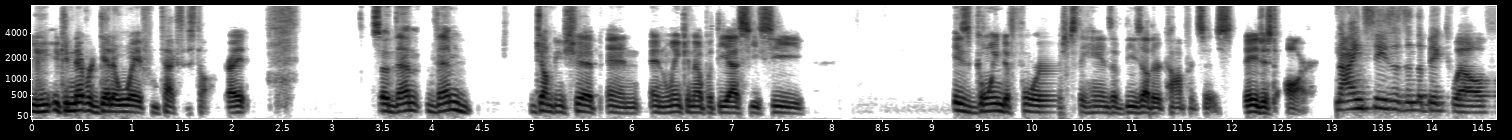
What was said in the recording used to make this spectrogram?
you you can never get away from Texas talk, right? So them them jumping ship and and linking up with the SEC is going to force the hands of these other conferences. They just are. Nine seasons in the Big 12,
